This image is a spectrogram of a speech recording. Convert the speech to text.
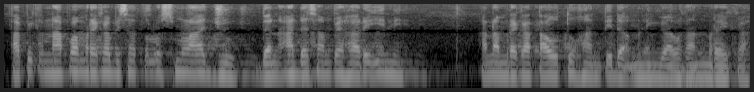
tapi kenapa mereka bisa terus melaju dan ada sampai hari ini? Karena mereka tahu Tuhan tidak meninggalkan mereka.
